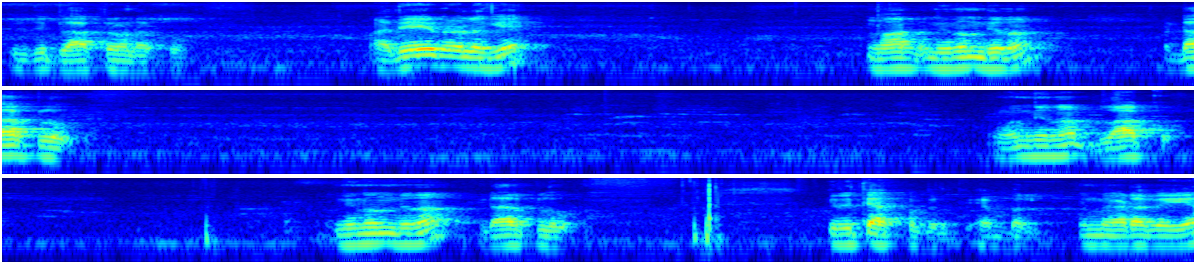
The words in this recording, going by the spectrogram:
ಈ ರೀತಿ ಬ್ಲಾಕ್ ರೌಂಡ್ ಹಾಕ್ಬೇಕು. ಅದೇ ಬೆರಳಿಗೆ ನಾಲ್ಕು ಇನ್ನೊಂದಿನ ದಿನ ಡಾರ್ಕ್ ಬ್ಲೂ ಒಂದಿನ ಬ್ಲಾಕು ಇನ್ನೊಂದಿನ ದಿನ ಡಾರ್ಕ್ ಬ್ಲೂ ಈ ರೀತಿ ಹಾಕ್ಬೇಕಿರುತ್ತೆ ಹೆಬ್ಬಲ್ ನಿಮ್ಮ ಎಡಗೈಯ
